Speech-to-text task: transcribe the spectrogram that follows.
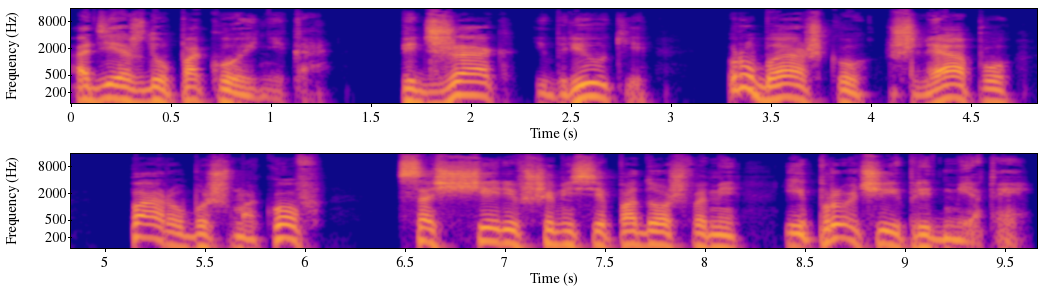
одежду покойника. Пиджак и брюки, рубашку, шляпу, пару башмаков со щерившимися подошвами и прочие предметы,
